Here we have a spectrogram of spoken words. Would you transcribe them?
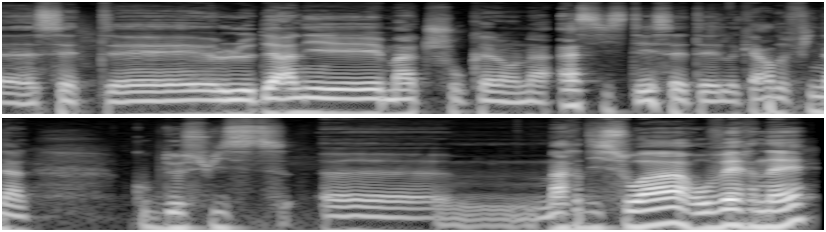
Euh, c'était le dernier match auquel on a assisté, c'était le quart de finale Coupe de Suisse euh, mardi soir au Vernet.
